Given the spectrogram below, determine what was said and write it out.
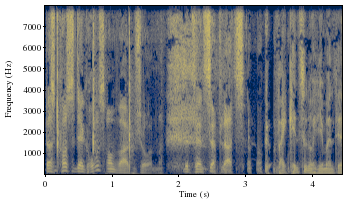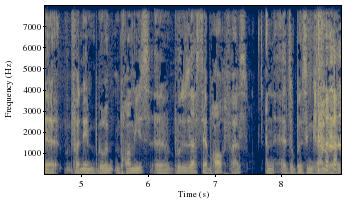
Das kostet der Großraumwagen schon mit Fensterplatz. Weil kennst du noch jemand, der von den berühmten Promis, äh, wo du sagst, der braucht was? An, also ein bisschen Kleingeld.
